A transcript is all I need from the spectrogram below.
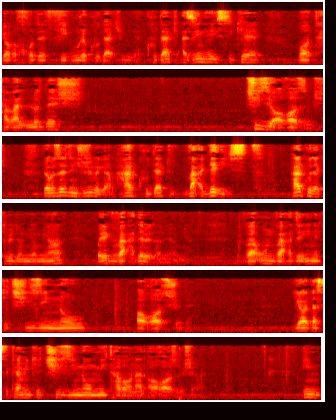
یا به خود فیگور کودک میده. کودک از این حیثی که با تولدش چیزی آغاز میشه. یا بذارید اینجوری بگم هر کودک وعده است هر کودکی به دنیا میاد با یک وعده به دنیا میاد. و اون وعده اینه که چیزی نو آغاز شده. یا دست کم این که چیزی نو می‌تواند آغاز بشود. این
